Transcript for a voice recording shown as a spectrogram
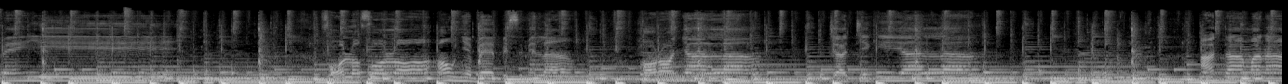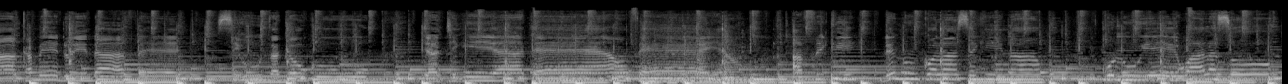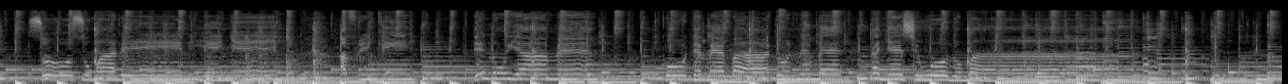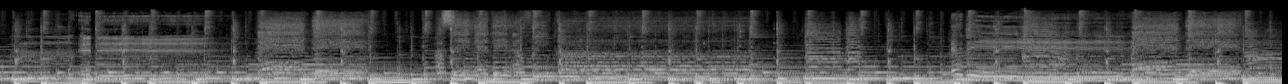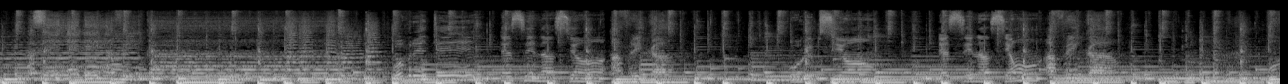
fɛn ye fɔlɔfɔlɔ anw ɲɛ bɛ bisimila hɔrɔnya la jatigiya la an taamana kabe don in da fɛ sew tatɔw ko jatigiya tɛ anw fɛ yan afiriki dennu kɔla seginna k'olu ye walaso so sumalen esi woluma mm, ede. Destination Africa, corruption, destination Africa.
